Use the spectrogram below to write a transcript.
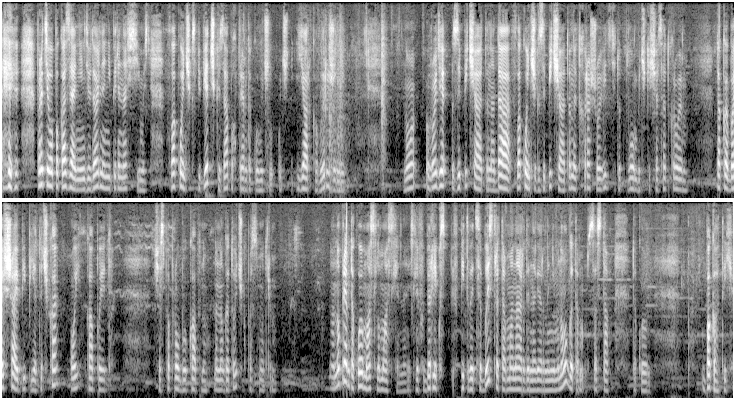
Противопоказания, индивидуальная непереносимость. Флакончик с пипеточкой, запах прям такой очень, очень ярко выраженный но вроде запечатано. Да, флакончик запечатан, это хорошо. Видите, тут пломбочки. Сейчас откроем. Такая большая пипеточка. Ой, капает. Сейчас попробую капну на ноготочек, посмотрим. Оно прям такое масло масляное. Если Фаберлик впитывается быстро, там монарды, наверное, немного, там состав такой богатый.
